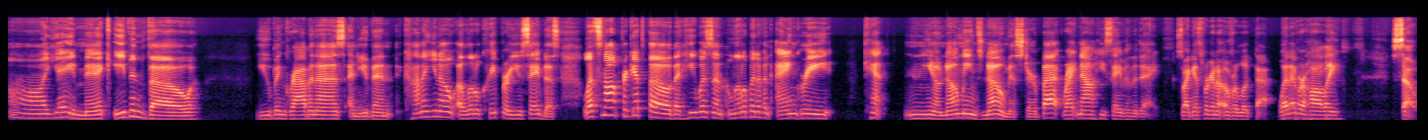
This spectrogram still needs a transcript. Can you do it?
Aw, yay, Mick. Even though you've been grabbing us and you've been kind of, you know, a little creeper, you saved us. Let's not forget, though, that he was a little bit of an angry, can't, you know, no means no, mister. But right now, he's saving the day. So I guess we're going to overlook that. Whatever, Holly. So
